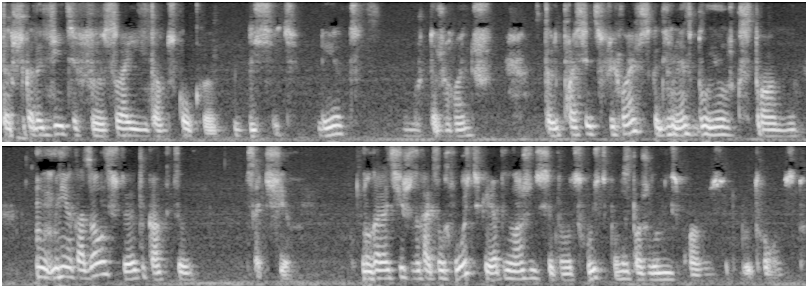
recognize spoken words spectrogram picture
Так что когда дети в свои, там, сколько, 10 лет, может, даже раньше, стали проситься в парикмахерскую, для меня это было немножко странно. Ну, мне казалось, что это как-то зачем. Но когда Тиша захотел хвостика, я поняла, что действительно вот с хвостиком я, пожалуй, не справлюсь. Это будет ровенство.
